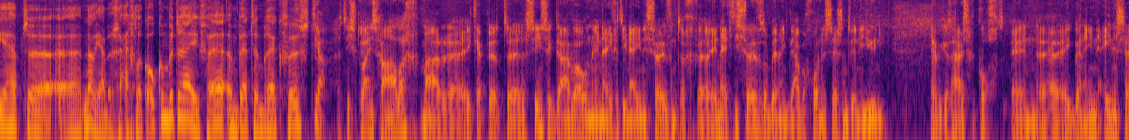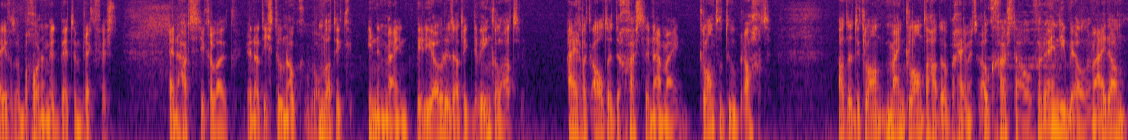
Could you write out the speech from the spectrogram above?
je hebt, eh, eh, nou ja, dat is eigenlijk ook een bedrijf, hè? Een bed and breakfast. Ja, het is kleinschalig. Maar eh, ik heb het, eh, sinds ik daar woon in 1971... eh, in 1970 ben ik daar begonnen, 26 juni. Heb ik het huis gekocht. En eh, ik ben in 71 begonnen met bed and breakfast. En hartstikke leuk. En dat is toen ook, omdat ik in mijn periode dat ik de winkel had... eigenlijk altijd de gasten naar mijn klanten toe bracht... Hadden de klant, mijn klanten hadden op een gegeven moment ook gasten over. En die belden mij dan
